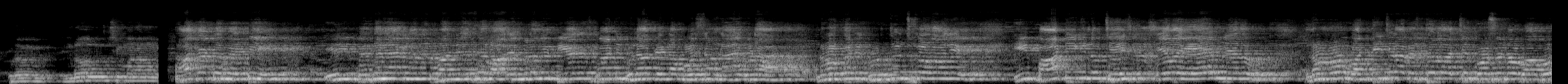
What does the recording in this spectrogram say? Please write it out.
ఇప్పుడు ఇన్ని రోజుల నుంచి మనం తాకట్టు పెట్టి ఈ పెద్ద నాయకులందరూ పనిచేస్తే వారు ఎమ్మడమే టీఆర్ఎస్ పార్టీ గులాబ్ జెండా పోసిన నాయకుడా? నువ్వు ఒకటి గుర్తుంచుకోవాలి. ఈ పార్టీకి నువ్వు చేసిన సేవ ఏం లేదు. నువ్వు వడ్డించిన విద్యలో వచ్చి కూర్చున్నావు బాబు.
